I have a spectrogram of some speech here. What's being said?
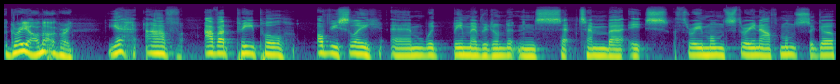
agree or not agree? Yeah, I've I've had people. Obviously, um, we've been made redundant in September. It's three months, three and a half months ago.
